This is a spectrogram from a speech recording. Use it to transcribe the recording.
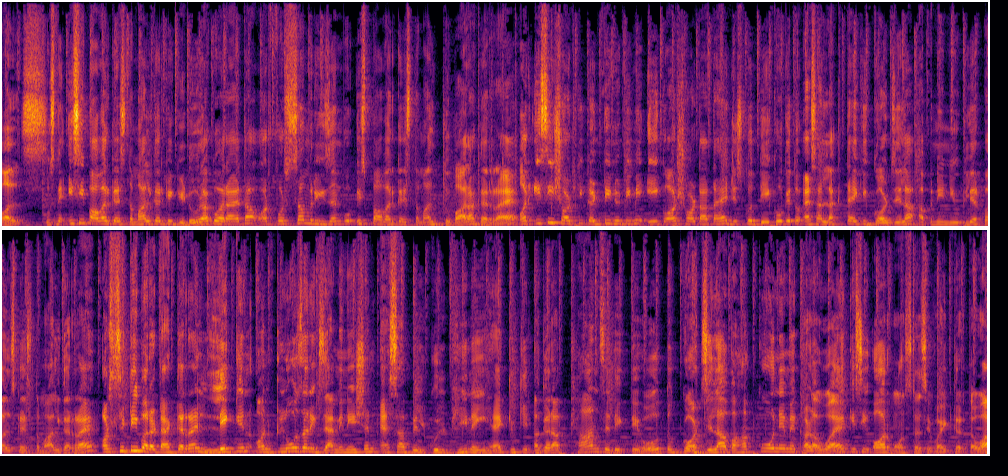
पल्स उसने इसी पावर का इस्तेमाल करके गिडोरा को हराया था, और फॉर सम रीजन वो इस पावर का इस्तेमाल दोबारा कर रहा है। और इसी शॉट की कंटिन्यूटी में एक और शॉट आता है, जिसको देखोगे तो ऐसा लगता है कि गॉडजिला अपनी न्यूक्लियर पल्स का इस्तेमाल कर रहा है और सिटी पर अटैक कर रहा है, लेकिन ऑन क्लोजर एग्जामिनेशन ऐसा बिल्कुल भी नहीं है, क्योंकि अगर आप ध्यान से देखते हो तो गॉडजिला वहाँ कोने में खड़ा हुआ है, किसी और मॉन्स्टर से फाइट करता हुआ।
